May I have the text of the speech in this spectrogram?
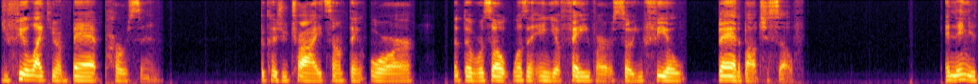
you feel like you're a bad person because you tried something or the result wasn't in your favor, so you feel bad about yourself. And then you're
